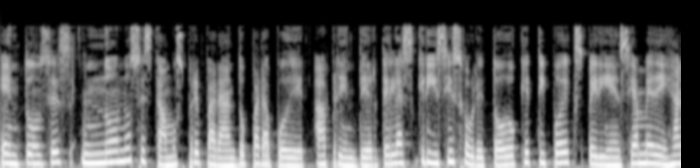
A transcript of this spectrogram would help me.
entonces no nos estamos preparando para poder aprender de las crisis, sobre todo qué tipo de experiencia me dejan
